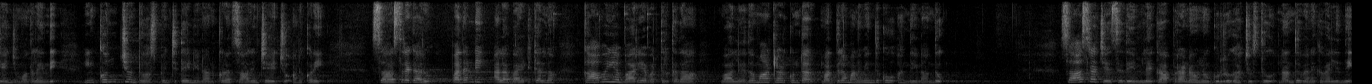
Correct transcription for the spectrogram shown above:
చేంజ్ మొదలైంది. ఇంకొంచెం డోస్ పెంచితే నేను అనుకున్నది సాధించేయచ్చు అనుకొని సహస్ర గారు పదండి అలా బయటికి వెళ్దాం కాబోయే భార్యాభర్తలు కదా వాళ్ళేదో మాట్లాడుకుంటారు. మధ్యలో మనమెందుకు? అంది నందు. సహస్ర చేసేదేమి లేక ప్రణవ్ను గుర్రుగా చూస్తూ నందు వెనక వెళ్ళింది.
